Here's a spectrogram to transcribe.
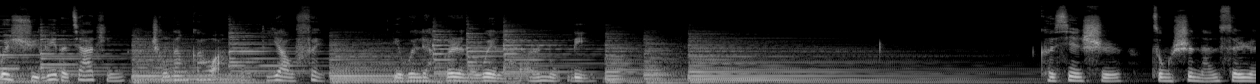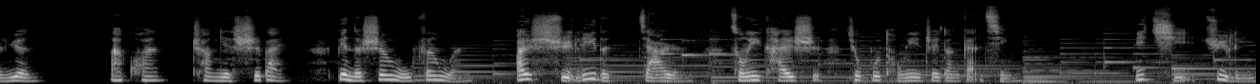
为许丽的家庭承担高昂的医药费，也为两个人的未来而努力。可现实总是难随人愿，阿宽创业失败，变得身无分文。而许丽的家人从一开始就不同意这段感情。比起距离，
